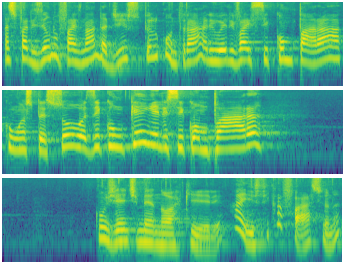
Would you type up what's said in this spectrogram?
Mas o fariseu não faz nada disso, pelo contrário, ele vai se comparar com as pessoas e com quem ele se compara? Com gente menor que ele. Aí fica fácil, né?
